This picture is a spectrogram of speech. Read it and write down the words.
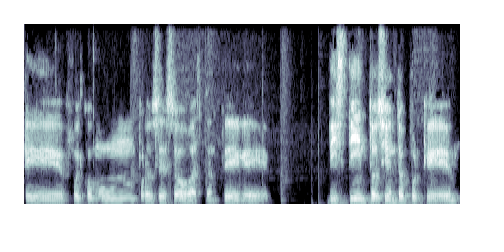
eh, fue como un proceso bastante eh, distinto, siento, porque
